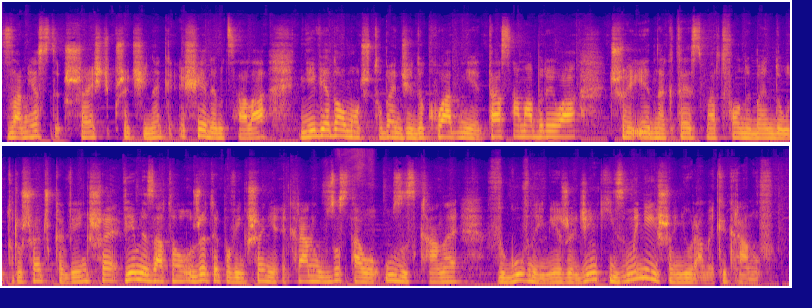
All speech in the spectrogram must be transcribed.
zamiast 6,7 cala. Nie wiadomo, czy to będzie dokładnie ta sama bryła, czy jednak te smartfony będą troszeczkę większe. Wiemy za to, że to powiększenie ekranów zostało uzyskane w głównej mierze dzięki zmniejszeniu ramek ekranów.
